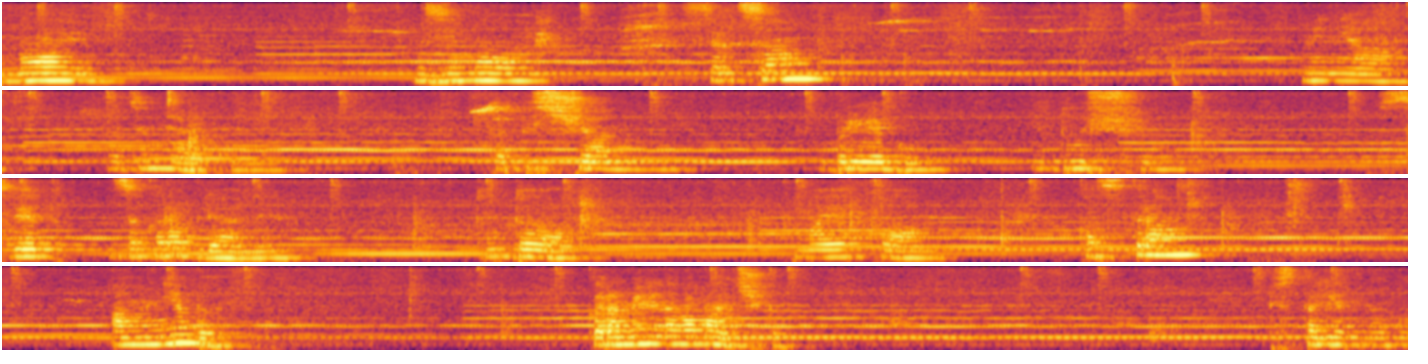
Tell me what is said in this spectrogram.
мною зимой сердцам меня одинокую по песчаному брегу идущую вслед за кораблями туда, к маякам, кострам, а мне бы карамельного мальчика, пистолетного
